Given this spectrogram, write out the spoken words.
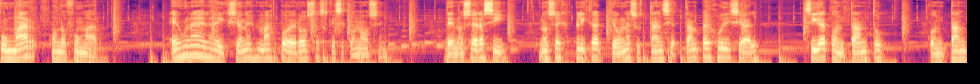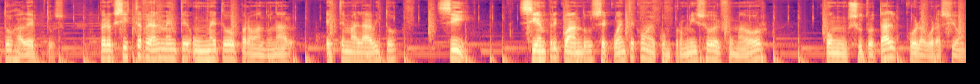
Fumar o no fumar es una de las adicciones más poderosas que se conocen. De no ser así, no se explica que una sustancia tan perjudicial siga con, tanto, con tantos adeptos. Pero ¿existe realmente un método para abandonar este mal hábito? Sí, siempre y cuando se cuente con el compromiso del fumador con su total colaboración.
